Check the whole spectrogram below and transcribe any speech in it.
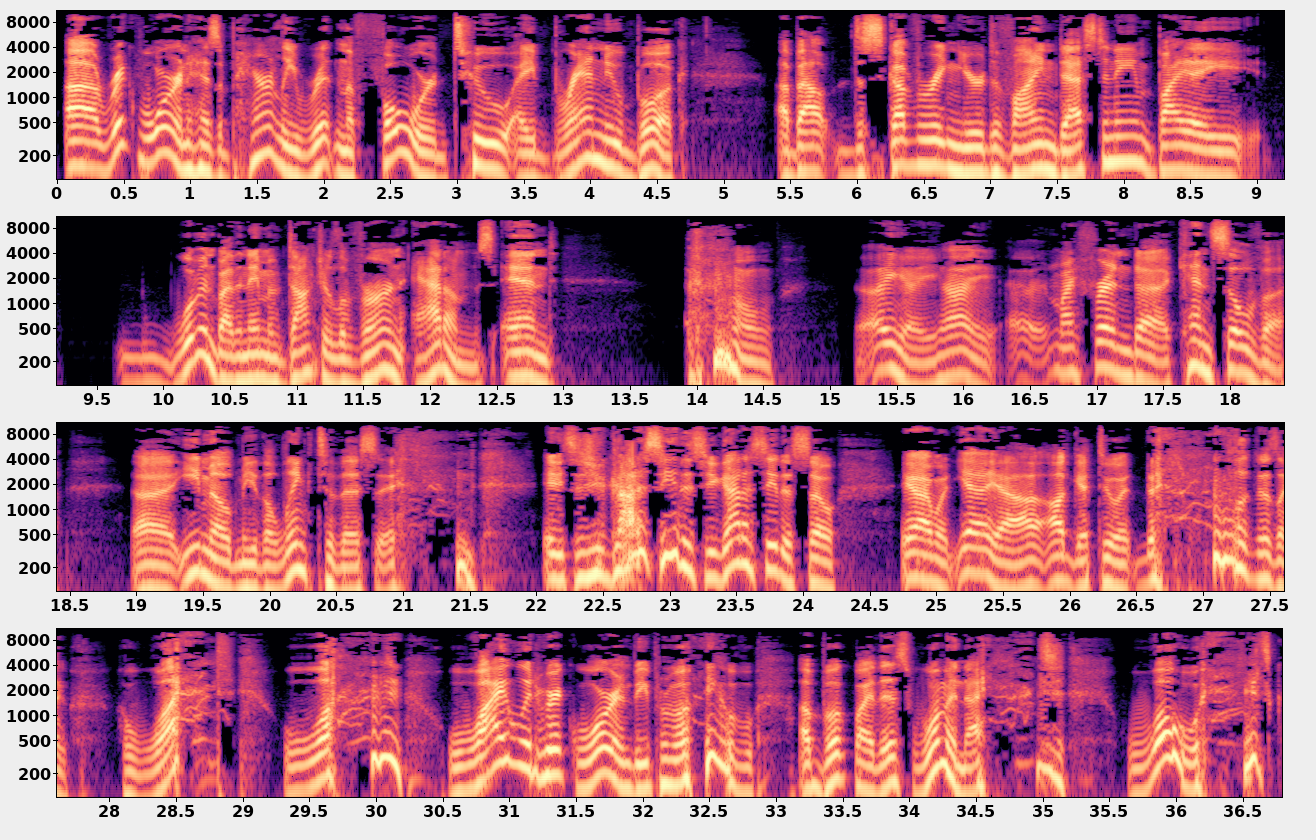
Uh, Rick Warren has apparently written the foreword to a brand new book about discovering your divine destiny by a woman by the name of Dr. Laverne Adams. And, oh, ay, ay. Uh, my friend uh, Ken Silva uh, emailed me the link to this. and he says, You got to see this. You got to see this. So, yeah, I went, Yeah, yeah, I'll, I'll get to it. Looked, I was like, What? What? Why would Rick Warren be promoting a, a book by this woman? I, whoa, it's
